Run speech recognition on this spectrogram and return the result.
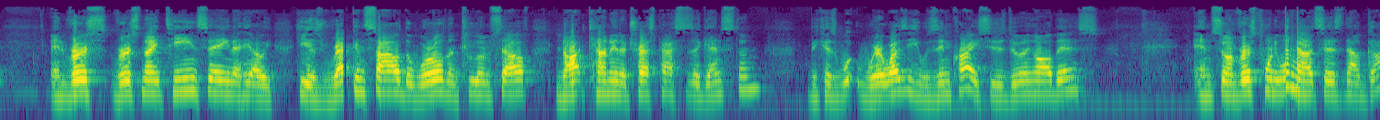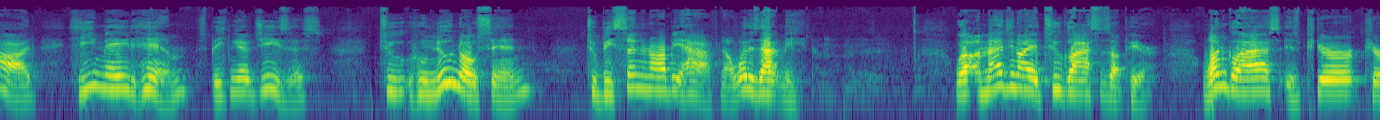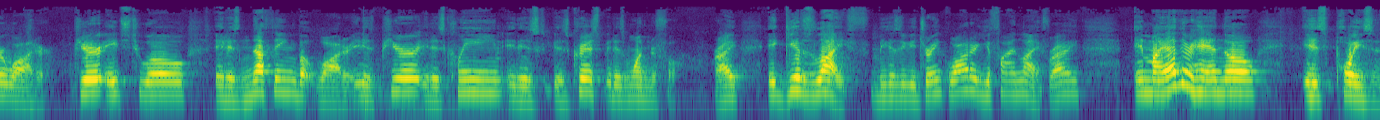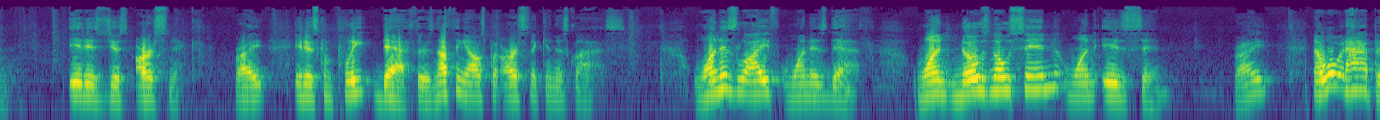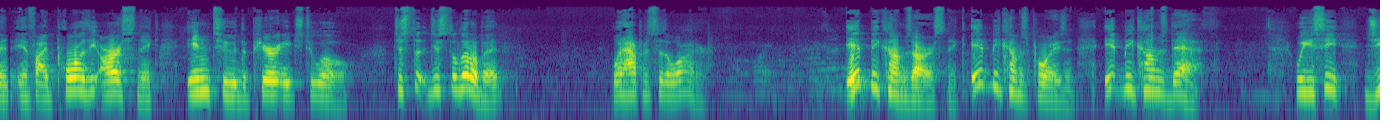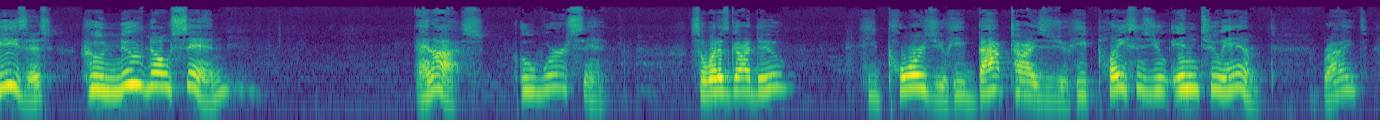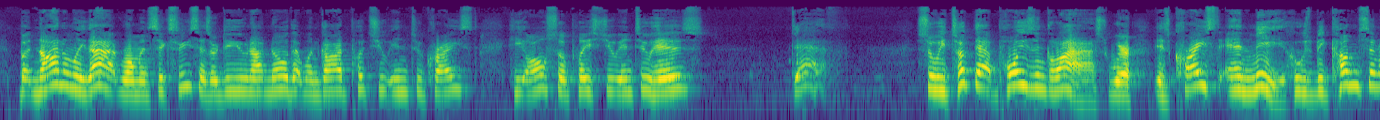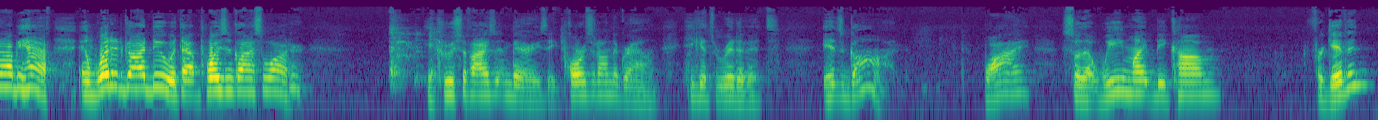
And verse, verse 19 saying that he, he has reconciled the world unto himself, not counting the trespasses against them. Because where was he? He was in Christ. He was doing all this. And so in verse 21 now it says, Now God, He made Him, speaking of Jesus, to, who knew no sin, to be sin in our behalf. Now what does that mean? Well, imagine I had two glasses up here. One glass is pure, pure water, pure H2O. It is nothing but water. It is pure, it is clean, it is, is crisp, it is wonderful, right? It gives life because if you drink water, you find life, right? In my other hand, though, is poison it is just arsenic, right? It is complete death. There's nothing else but arsenic in this glass. One is life, one is death. One knows no sin, one is sin, right? Now, what would happen if I pour the arsenic into the pure H2O? Just just a little bit. What happens to the water? It becomes arsenic. It becomes poison. It becomes death. Well, you see, Jesus, who knew no sin, and us who were sin. So, what does God do? He pours you, He baptizes you, He places you into Him, right? But not only that, Romans 6 3 says, Or do you not know that when God puts you into Christ, He also placed you into His death? So he took that poison glass where is Christ and me, who's become sin on our behalf. And what did God do with that poison glass of water? He crucifies it and buries it. He pours it on the ground. He gets rid of it. It's gone. Why? So that we might become forgiven?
